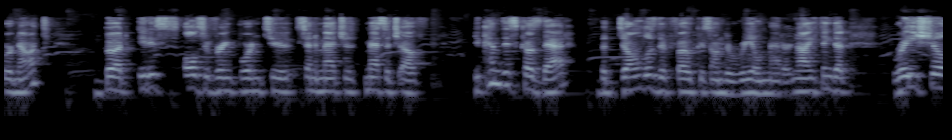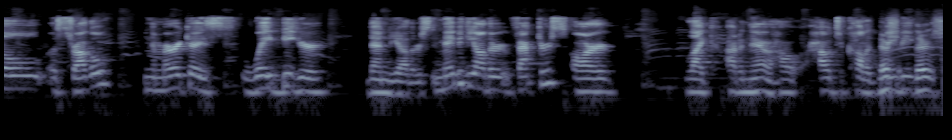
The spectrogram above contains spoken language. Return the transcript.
or not but it is also very important to send a message message of you can discuss that but don't lose the focus on the real matter now i think that racial uh, struggle in America is way bigger than the others. Maybe the other factors are like I don't know how how to call it. There's Maybe there's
